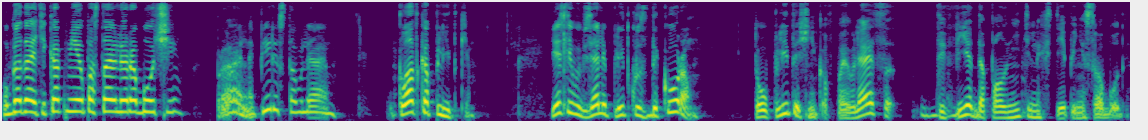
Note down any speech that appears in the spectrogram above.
Угадайте, как мне ее поставили рабочие? Правильно, переставляем. Кладка плитки. Если вы взяли плитку с декором, то у плиточников появляется две дополнительных степени свободы.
